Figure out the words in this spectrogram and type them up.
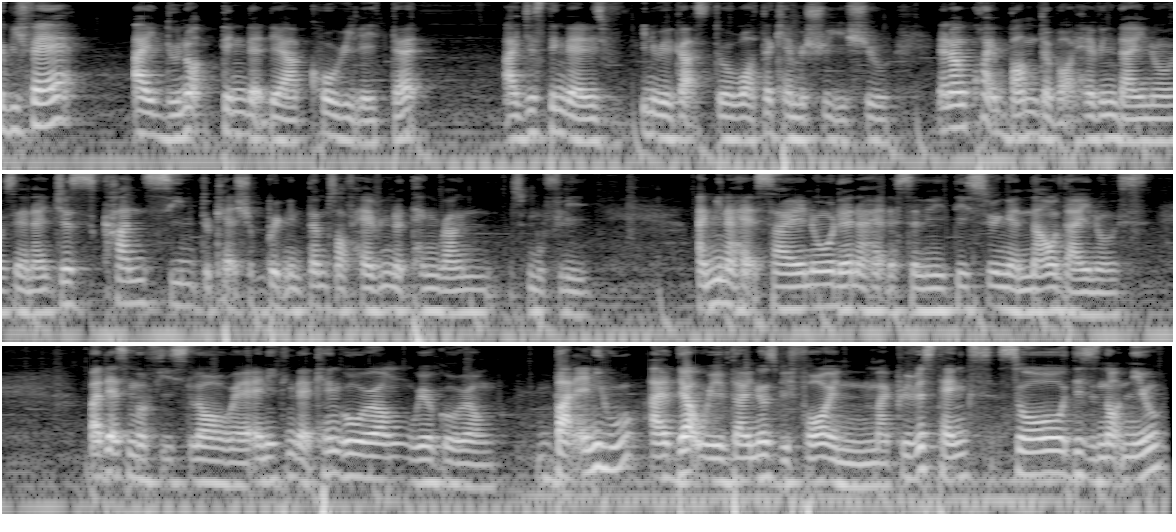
To be fair, I do not think that they are correlated. I just think that it's in regards to a water chemistry issue. And I'm quite bummed about having dinos and I just can't seem to catch a break in terms of having the tank run smoothly. I mean, I had Cyano, then I had the Salinity Swing, and now Dinos. But that's Murphy's Law, where anything that can go wrong will go wrong. But anywho, I've dealt with Dinos before in my previous tanks, so this is not new.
